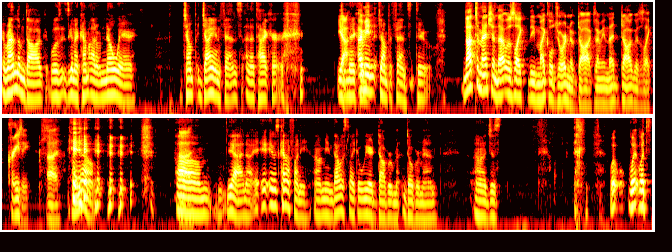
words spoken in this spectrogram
A random dog was is gonna come out of nowhere, jump a giant fence and attack her. Yeah, make her I mean, jump a fence too. not to mention that was like the Michael Jordan of dogs. I mean, that dog was like crazy. Uh, I know. Uh, Um, yeah, no, it, it was kind of funny. I mean, that was like a weird Doberman. Doberman. Uh, just what, what what's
